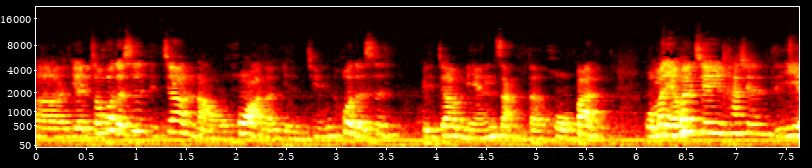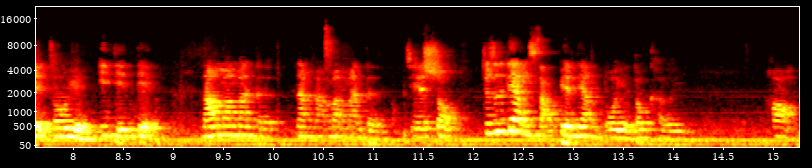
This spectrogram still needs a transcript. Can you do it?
呃，眼周或者是比较老化的眼睛，或者是比较年长的伙伴，我们也会建议他先离眼周远一点点，然后慢慢的让他慢慢的接受，就是量少变量多也都可以。好，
